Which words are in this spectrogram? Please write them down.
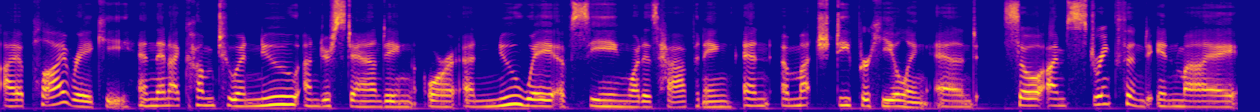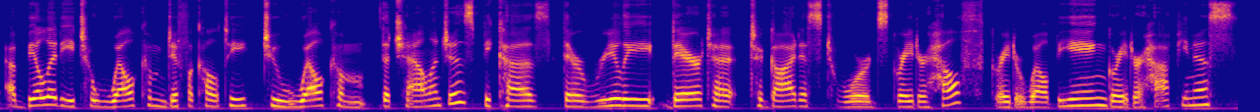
I apply Reiki, and then I come to a new understanding or a new way of seeing what is happening and a much deeper healing. And so I'm strengthened in my ability to welcome difficulty, to welcome the challenges because they're really there to, to guide us towards greater health, greater well being, greater happiness.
